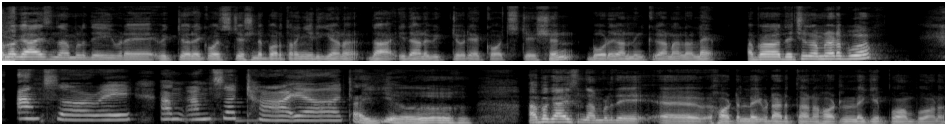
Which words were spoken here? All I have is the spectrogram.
അപ്പോൾ ഗായ്സ് ദേ ഇവിടെ വിക്ടോറിയ കോച്ച് സ്റ്റേഷന്റെ പുറത്തിറങ്ങിയിരിക്കുകയാണ്. ദാ ഇതാണ് വിക്ടോറിയ കോച്ച് സ്റ്റേഷൻ ബോർഡ് കാണാൻ നിങ്ങൾക്ക് കാണാമല്ലോ അല്ലേ? അപ്പോൾ ദച്ചു നമ്മളവിടെ പോവാ? I'm sorry. I'm I'm so tired. അയ്യോ. അപ്പോൾ ഗായ്സ് നമ്മളിത് ഹോട്ടലിൽ ഇവിടെ അടുത്താണ് ഹോട്ടലിലേക്ക് പോകാൻ പോവാണ്.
